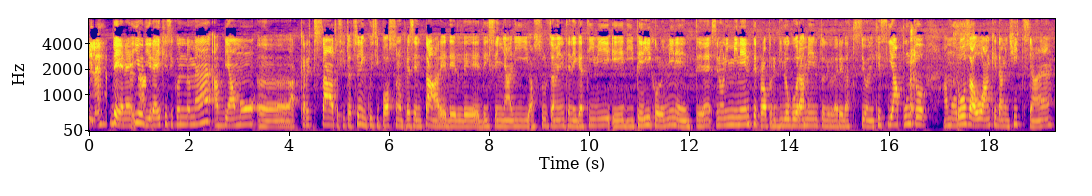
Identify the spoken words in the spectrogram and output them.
Bene, io esatto. direi che secondo me abbiamo eh, accarezzato situazioni in cui si possono presentare delle, dei segnali assolutamente negativi e di pericolo imminente, se non imminente proprio di logoramento della relazione, che sia appunto amorosa o anche d'amicizia, eh.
